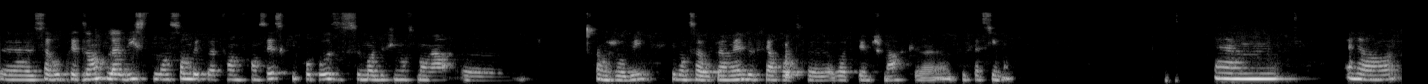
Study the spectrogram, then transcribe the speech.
euh, ça vous présente la liste de l'ensemble des plateformes françaises qui proposent ce mode de financement-là euh, aujourd'hui, et donc ça vous permet de faire votre, votre benchmark euh, plus facilement. alors,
